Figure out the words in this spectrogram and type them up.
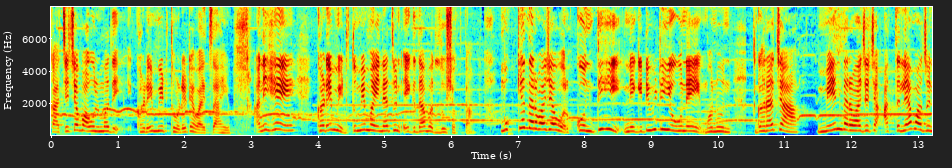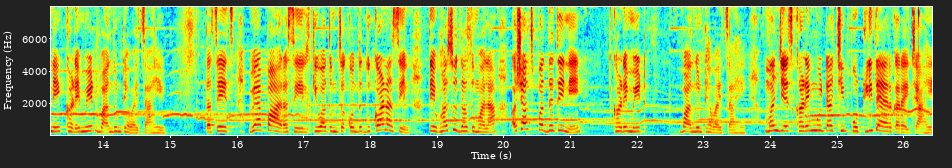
काचेच्या बाऊलमध्ये खडे मीठ थोडे ठेवायचं आहे. आणि हे खडे मीठ तुम्ही महिन्यातून एकदा बदलू शकता. मुख्य दरवाजावर कोणतीही निगेटिव्हिटी येऊ नये म्हणून घराच्या मेन दरवाजाच्या आतल्या बाजूने खडे मीठ बांधून ठेवायचं आहे. तसेच व्यापार असेल किंवा तुमचं कोणतं दुकान असेल तेव्हासुद्धा तुम्हाला अशाच पद्धतीने खडे मीठ बांधून ठेवायचं आहे. म्हणजेच खडे मिठाची पोटली तयार करायची आहे.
